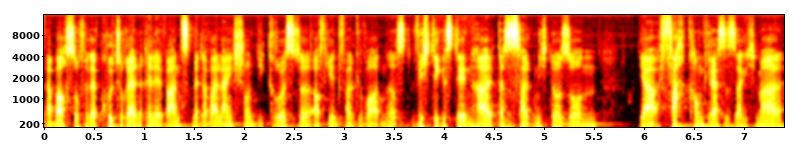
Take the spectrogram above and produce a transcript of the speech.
aber auch so von der kulturellen Relevanz mittlerweile eigentlich schon die größte auf jeden Fall geworden ist. Wichtig ist denen halt, dass es halt nicht nur so ein ja, Fachkongresse, sag ich mal.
